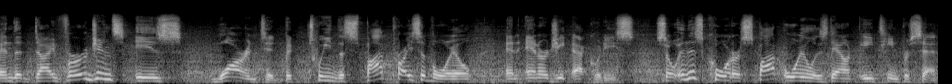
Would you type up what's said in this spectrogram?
and the divergence is warranted between the spot price of oil and energy equities. So in this quarter, spot oil is down 18%.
